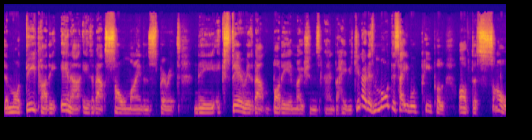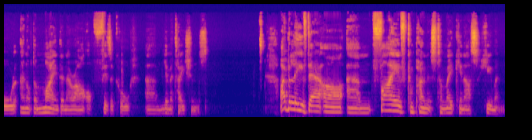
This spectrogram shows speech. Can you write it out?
the more deeper, the inner is about soul, mind, and spirit. The exterior is about body, emotions, and behaviours. Do you know there's more disabled people of the soul and of the mind than there are of physical um, limitations? I believe there are um, five components to making us human.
